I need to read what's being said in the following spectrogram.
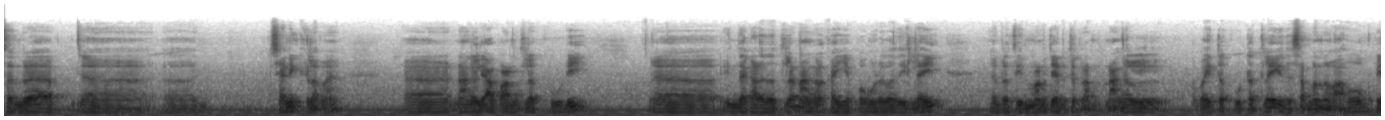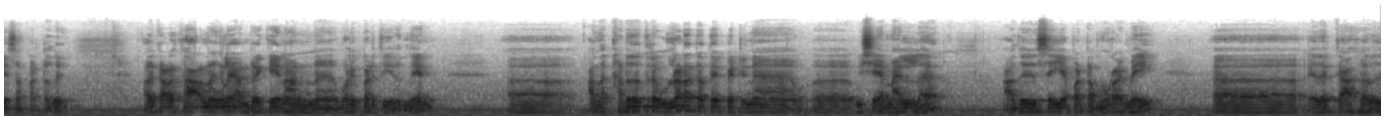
சென்ற சனிக்கிழமை நாங்கள் யாழ்ப்பாணத்தில் கூடி இந்த கடிதத்தில் நாங்கள் கையொப்பமிடுவதில்லை என்ற தீர்மானத்தை எடுத்துக்கிறோம். நாங்கள் வைத்த கூட்டத்தில் இது சம்பந்தமாகவும் பேசப்பட்டது. அதுக்கான காரணங்களை அன்றைக்கே நான் வெளிப்படுத்தி இருந்தேன் அந்த கடிதத்தில் உள்ளடக்கத்தை பற்றின விஷயம் அல்ல. அது செய்யப்பட்ட முறைமை எதற்காக அது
